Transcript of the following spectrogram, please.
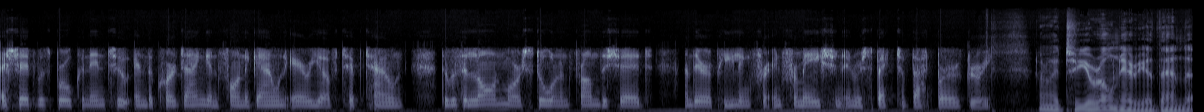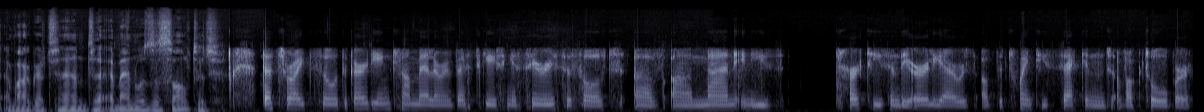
a shed was broken into in the Cordangan Fonagown area of Tiptown. There was a lawnmower stolen from the shed, and they're appealing for information in respect of that burglary. All right, to your own area then, uh, Margaret, and uh, a man was assaulted. That's right. So the Gardaí in Clonmel are investigating a serious assault of a man in his 30s in the early hours of the 22nd of October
